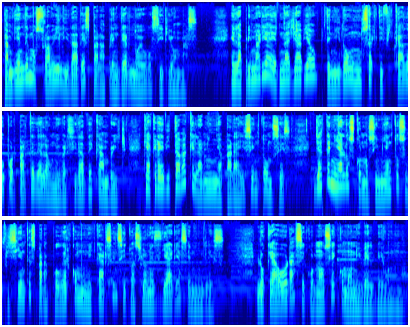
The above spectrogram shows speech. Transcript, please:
También demostró habilidades para aprender nuevos idiomas. En la primaria Edna ya había obtenido un certificado por parte de la Universidad de Cambridge que acreditaba que la niña para ese entonces ya tenía los conocimientos suficientes para poder comunicarse en situaciones diarias en inglés, lo que ahora se conoce como nivel B1.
